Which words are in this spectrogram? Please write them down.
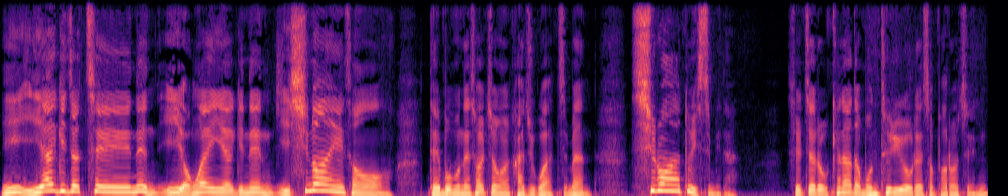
이 이야기 자체는 이 영화의 이야기는 이 신화에서 대부분의 설정을 가지고 왔지만 실화도 있습니다. 실제로 캐나다 몬트리올에서 벌어진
